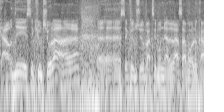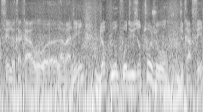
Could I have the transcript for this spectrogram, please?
garder ces cultures-là, hein, euh, ces cultures patrimoniales-là, savoir le café, le cacao, la vanille. Donc, nous produisons toujours du café.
